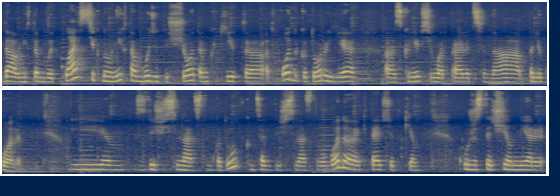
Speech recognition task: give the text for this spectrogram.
да, у них там будет пластик, но у них там будет еще там какие-то отходы, которые, э, скорее всего, отправятся на полигоны. И в 2017 году, в конце 2017 года, Китай все-таки ужесточил меры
